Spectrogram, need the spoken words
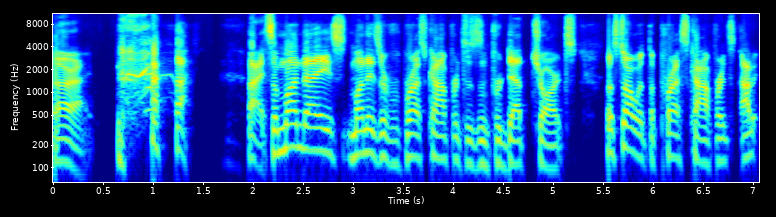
All right. all right. So Mondays, Mondays are for press conferences and for depth charts. Let's start with the press conference. I mean,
